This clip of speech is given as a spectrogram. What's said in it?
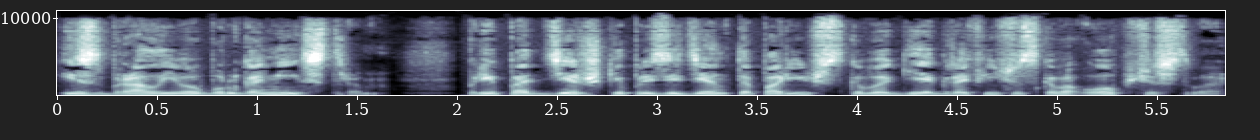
избрал его бургомистром, при поддержке президента Парижского географического общества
